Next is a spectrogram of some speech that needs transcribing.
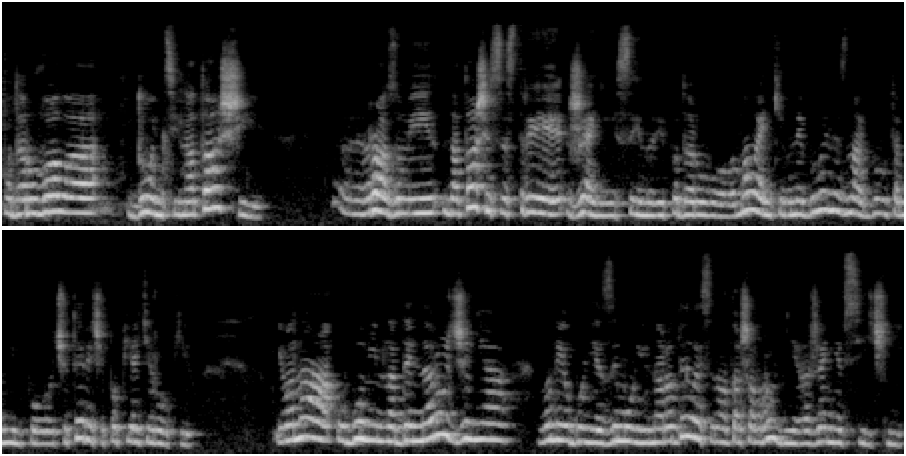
подарувала доньці Наташі. Разом і Наташі, сестри Жені, синові подарувала. Маленькі вони були, не знаю, було там їм по 4 чи по 5 років. І вона обом їм на день народження, вони обоє зимою народилися, Наташа в грудні, а Женя в січні.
